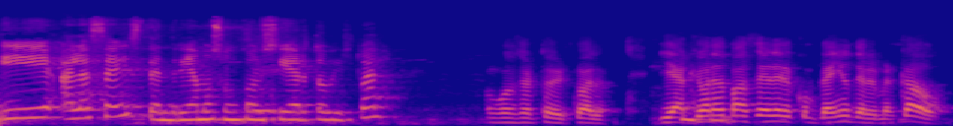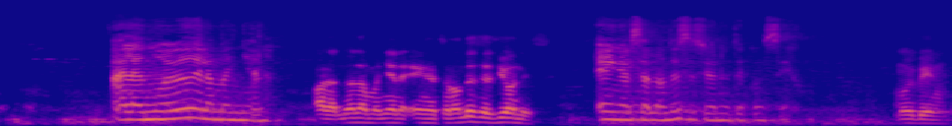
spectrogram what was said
Y a las 6 tendríamos un concierto virtual. Un concierto virtual. ¿Y a qué horas va a ser el cumpleaños del mercado? A las 9 de la mañana a las 9 de la mañana en el salón de sesiones. En el salón de sesiones de consejo. Muy bien.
